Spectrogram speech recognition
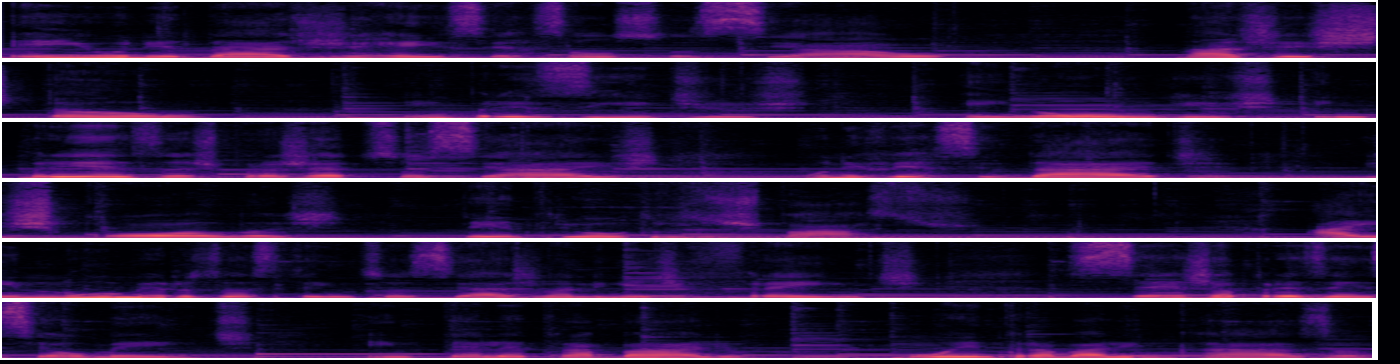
em unidades de reinserção social, na gestão, em presídios, em ONGs, empresas, projetos sociais, universidade, escolas, dentre outros espaços. Há inúmeros assistentes sociais na linha de frente, seja presencialmente, em teletrabalho ou em trabalho em casa,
